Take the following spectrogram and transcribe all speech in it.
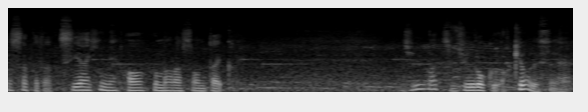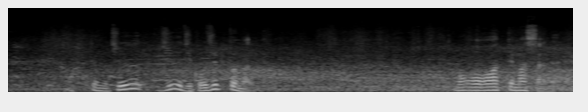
と坂田つや姫ハーフマラソン大会10月16あ今日ですねあでも 10, 10時50分までもう終わってましたね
